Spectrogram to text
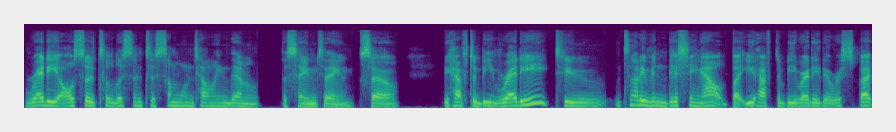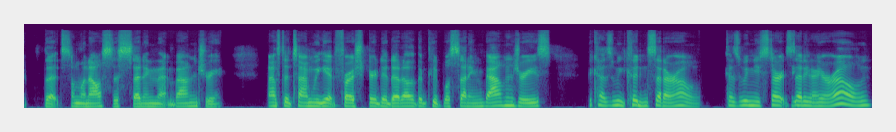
ready also to listen to someone telling them the same thing. So you have to be ready to it's not even dishing out, but you have to be ready to respect that someone else is setting that boundary half the time we get frustrated at other people setting boundaries because we couldn't set our own. Because when you start setting your own,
